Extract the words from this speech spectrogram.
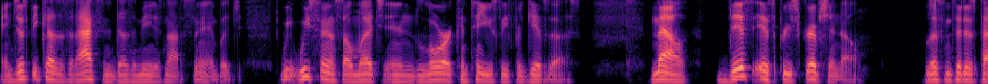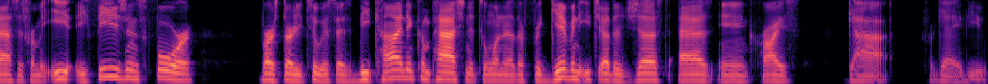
And just because it's an accident doesn't mean it's not a sin. But we, we sin so much and the Lord continuously forgives us. Now, this is prescription though. Listen to this passage from Ephesians 4, verse 32. It says, Be kind and compassionate to one another, forgiving each other just as in Christ God forgave you.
